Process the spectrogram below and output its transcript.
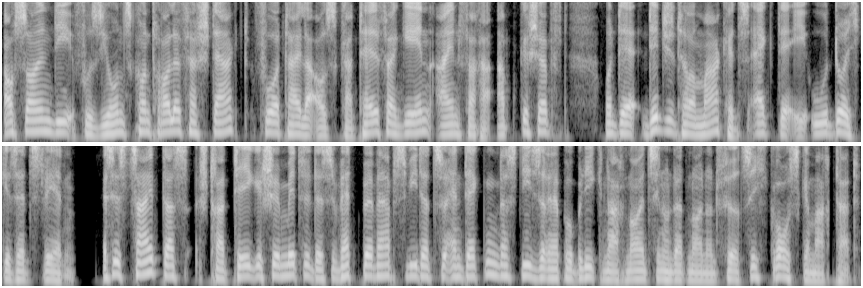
Auch sollen die Fusionskontrolle verstärkt, Vorteile aus Kartellvergehen einfacher abgeschöpft und der Digital Markets Act der EU durchgesetzt werden. Es ist Zeit, das strategische Mittel des Wettbewerbs wieder zu entdecken, das diese Republik nach 1949 groß gemacht hat.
